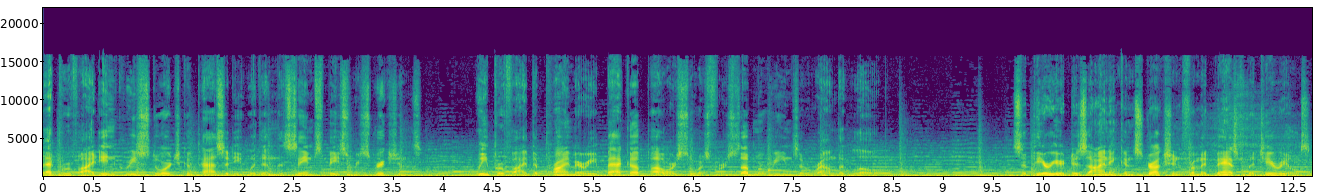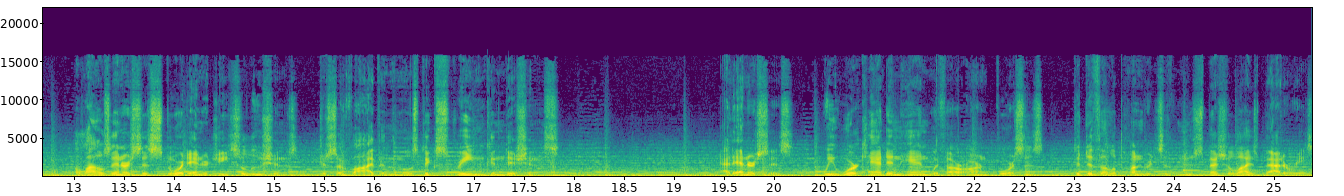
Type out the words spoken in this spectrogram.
that provide increased storage capacity within the same space restrictions, we provide the primary backup power source for submarines around the globe. Superior design and construction from advanced materials allows EnerSys stored energy solutions to survive in the most extreme conditions. At EnerSys, we work hand in hand with our armed forces to develop hundreds of new specialized batteries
